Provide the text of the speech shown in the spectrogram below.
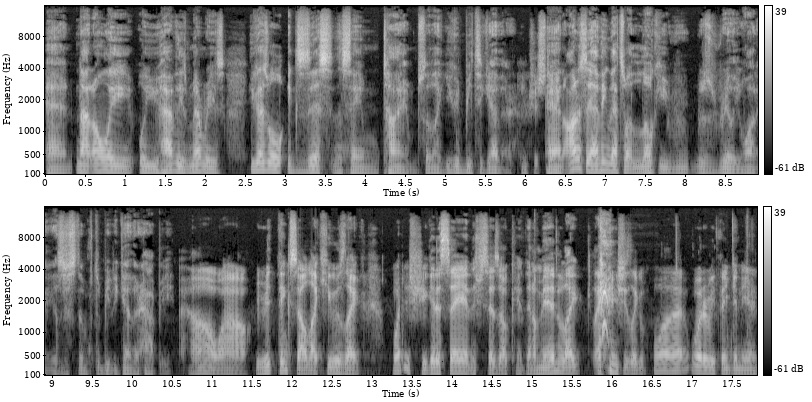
And not only will you have these memories, you guys will exist in the same time. So like you could be together. Interesting. And honestly, I think that's what Loki r- was really wanting is just them to be together, happy. oh, wow. You really think so? Like, he was like, what is she going to say? And then she says, okay, then I'm in. Like, like she's like, what? What are we thinking here?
